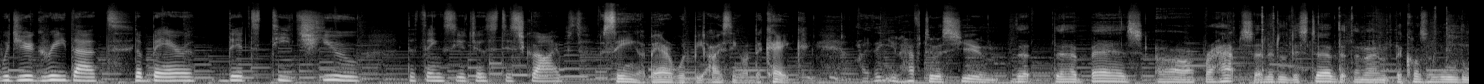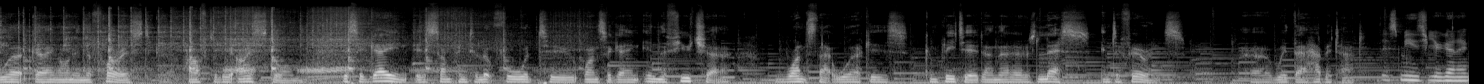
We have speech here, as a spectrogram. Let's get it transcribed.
would you agree that the bear did teach you the things you just described? Seeing a bear would be icing on the cake. I think you have to assume that the bears are perhaps a little disturbed at the moment because of all the work going on in the forest after the ice storm. This again is something to look forward to once again in the future once that work is completed and there's less interference uh, with their habitat. This means you're gonna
